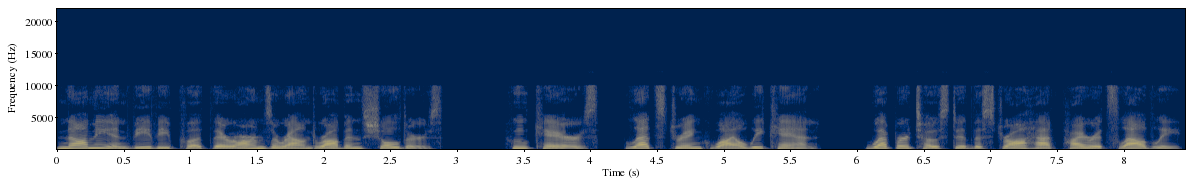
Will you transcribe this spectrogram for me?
Nami and Vivi put their arms around Robin's shoulders. Who cares? Let's drink while we can. Wyper toasted the Straw Hat Pirates loudly,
